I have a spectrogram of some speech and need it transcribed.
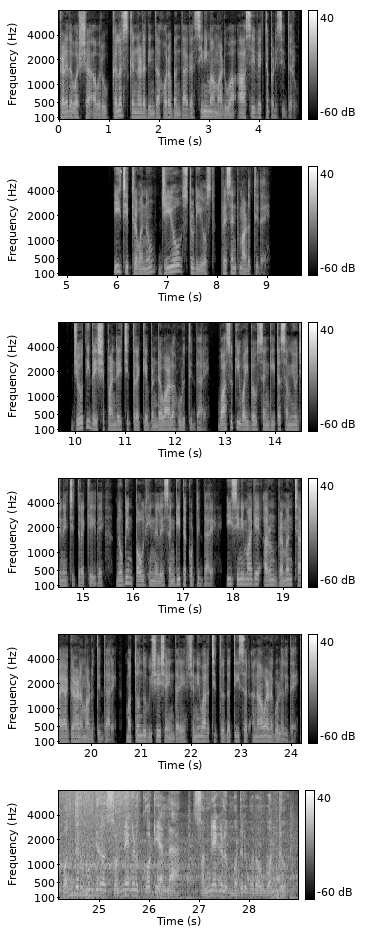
ಕಳೆದ ವರ್ಷ ಅವರು ಕಲರ್ಸ್ ಕನ್ನಡದಿಂದ ಹೊರಬಂದಾಗ ಸಿನಿಮಾ ಮಾಡುವ ಆಸೆ ವ್ಯಕ್ತಪಡಿಸಿದ್ದರು. ಈ ಚಿತ್ರವನ್ನು ಜಿಯೋ ಸ್ಟುಡಿಯೋಸ್ ಪ್ರೆಸೆಂಟ್ ಮಾಡುತ್ತಿದೆ. ಜ್ಯೋತಿ ದೇಶಪಾಂಡೆ ಚಿತ್ರಕ್ಕೆ ಬಂಡವಾಳ ಹೂಡುತ್ತಿದ್ದಾರೆ. ವಾಸುಕಿ ವೈಭವ್ ಸಂಗೀತ ಸಂಯೋಜನೆ ಚಿತ್ರಕ್ಕೆ ಇದೆ. ನೊಬಿನ್ ಪೌಲ್ ಹಿನ್ನೆಲೆ ಸಂಗೀತ ಕೊಟ್ಟಿದ್ದಾರೆ. ಈ ಸಿನಿಮಾಗೆ ಅರುಣ್ ಬ್ರಹ್ಮನ್ ಛಾಯಾಗ್ರಹಣ ಮಾಡುತ್ತಿದ್ದಾರೆ. ಮತ್ತೊಂದು ವಿಶೇಷ ಎಂದರೆ ಶನಿವಾರ ಚಿತ್ರದ ಟೀಸರ್ ಅನಾವರಣಗೊಳ್ಳಲಿದೆ. ಒಂದರ ಮುಂದಿರೋ ಸೊನ್ನೆಗಳು ಕೋಟಿ ಅಲ್ಲ. ಸೊನ್ನೆಗಳು ಮೊದಲು ಬರೋ ಒಂದು.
